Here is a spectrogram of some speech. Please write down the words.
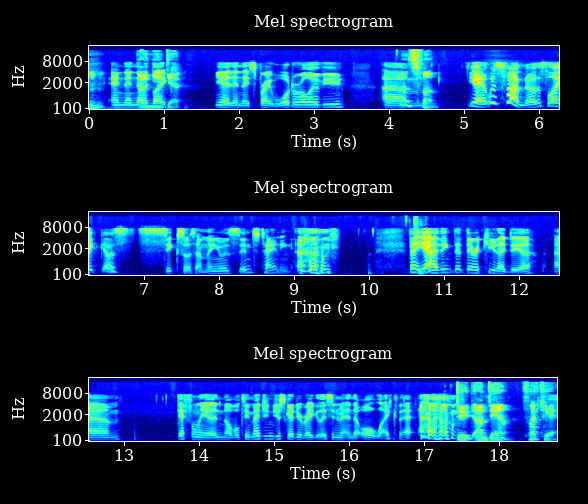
Mhm. and then they would you like get yeah, then they spray water all over you. Um, that's fun. Yeah, it was fun. It was like I was six or something. It was entertaining. Um, but yeah, I think that they're a cute idea. Um, definitely a novelty. Imagine you just go to regular cinema and they're all like that. Um, Dude, I'm down. Fuck yeah.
